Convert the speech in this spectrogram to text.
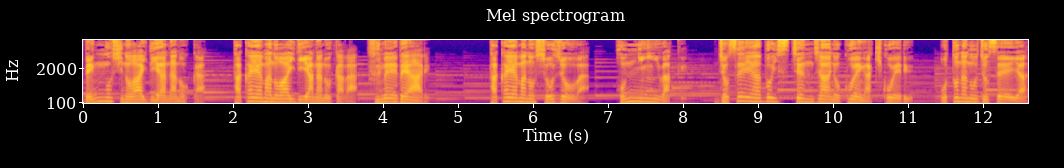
弁護士のアイディアなのか高山のアイディアなのかは不明である。高山の症状は本人曰く女性やボイスチェンジャーの声が聞こえる大人の女性や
